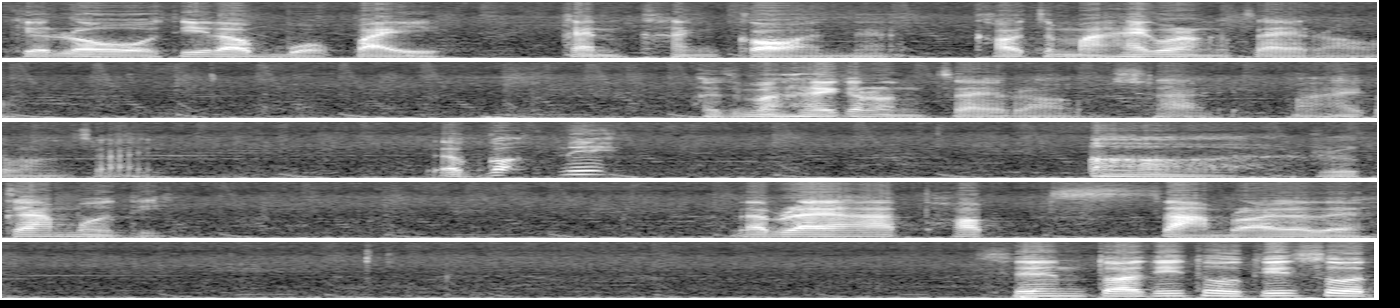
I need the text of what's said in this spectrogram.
เกโรที่เราบวกไปกันครั้งก่อนนะเขาจะมาให้กำลังใจเราเขาจะมาให้กำลังใจเราใช่มาให้กำลังใจ แล้วก็นี่เออรูก้าโมดิรับแรกครับท็อป300กันเลย ซึ่งตัวที่ถูกที่สุด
